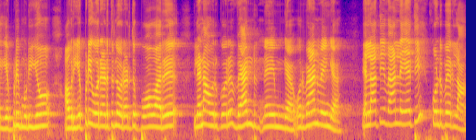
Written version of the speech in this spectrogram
இது எப்படி முடியும்? அவர் எப்படி ஒரு இடத்துலேருந்து ஒரு இடத்துக்கு போவார்? இல்லைன்னா அவருக்கு ஒரு வேன் நேம்ங்க ஒரு வேன் வைங்க. எல்லாத்தையும் வேனில் ஏற்றி கொண்டு போயிடலாம்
